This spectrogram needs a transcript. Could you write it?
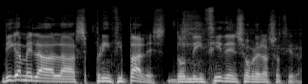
dígame las principales donde inciden sobre la sociedad.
